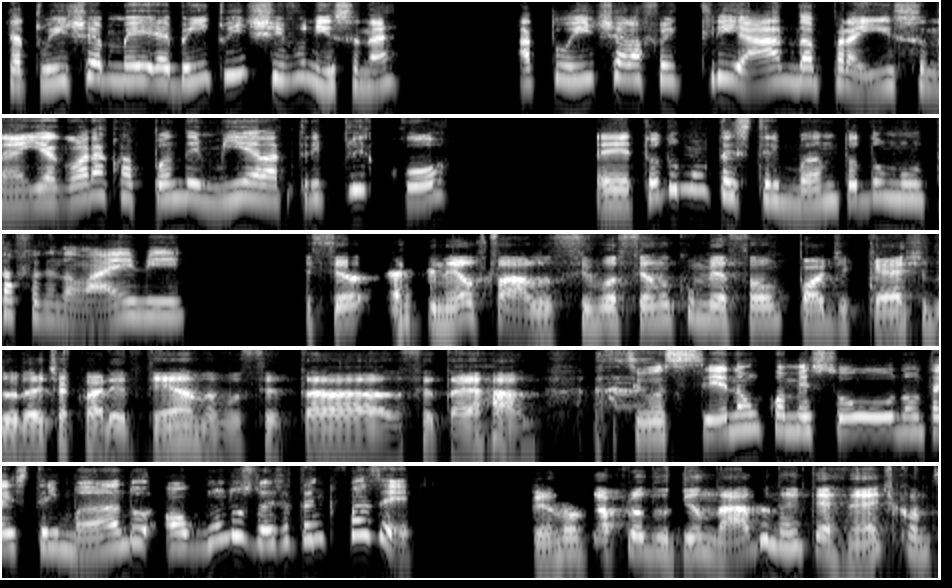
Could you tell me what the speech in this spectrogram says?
Que a Twitch é, meio, é bem intuitivo nisso, né? A Twitch, ela foi criada para isso, né? E agora com a pandemia, ela triplicou. É, todo mundo tá streamando, todo mundo tá fazendo live, eu, é que nem eu falo, se você não começou um podcast durante a quarentena, você tá, você tá errado. Se você não começou ou não tá streamando, algum dos dois você tem que fazer. Você não tá produzindo nada na internet quando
